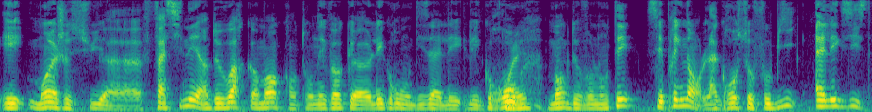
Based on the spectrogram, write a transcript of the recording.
Et moi, je suis euh, fasciné hein, de voir comment, quand on évoque euh, les gros, on disait les, les gros manquent de volonté, c'est prégnant. La grossophobie, elle existe.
